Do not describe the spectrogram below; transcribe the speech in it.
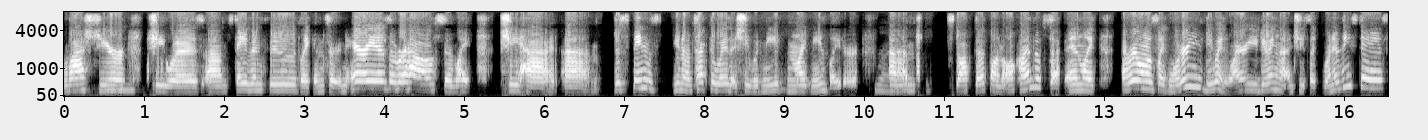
last year. Mhm. She was um, saving food like in certain areas of her house, and like she had um, just things you know tucked away that she would need might need later. Right. Um, stocked up on all kinds of stuff, and like everyone was like, "What are you doing? Why are you doing that?" And she's like, "One of these days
